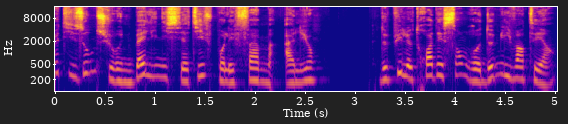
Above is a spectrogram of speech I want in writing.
Petit zoom sur une belle initiative pour les femmes à Lyon. Depuis le 3 décembre 2021,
